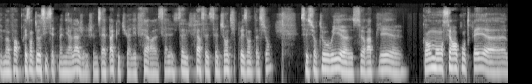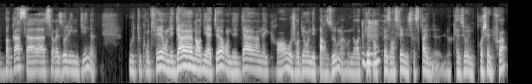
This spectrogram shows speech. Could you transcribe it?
de m'avoir présenté aussi cette manière-là. Je, ne savais pas que tu allais faire, euh, faire cette, gentille présentation. C'est surtout, oui, euh, se rappeler quand on s'est rencontrés grâce à, ce réseau LinkedIn où tout compte fait, on est derrière un ordinateur, on est derrière un écran. Aujourd'hui, on est par Zoom. On aurait pu être en présentiel, mais ça sera l'occasion une, prochaine fois.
